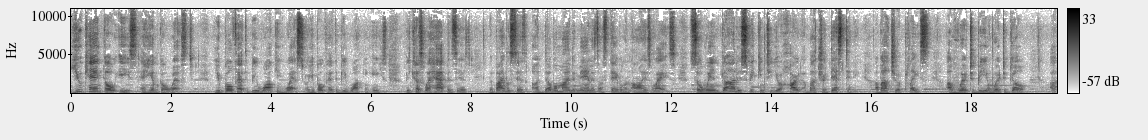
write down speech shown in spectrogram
You can't go east and him go west. You both have to be walking west or you both have to be walking east. Because what happens is the Bible says a double minded man is unstable in all his ways. So when God is speaking to your heart about your destiny, about your place of where to be and where to go, uh,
